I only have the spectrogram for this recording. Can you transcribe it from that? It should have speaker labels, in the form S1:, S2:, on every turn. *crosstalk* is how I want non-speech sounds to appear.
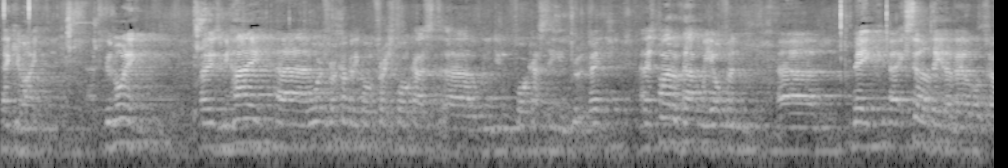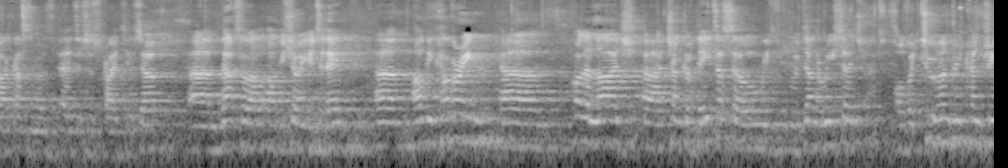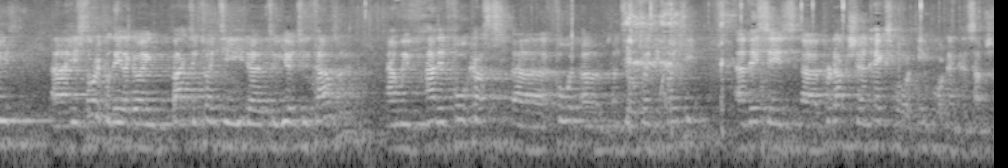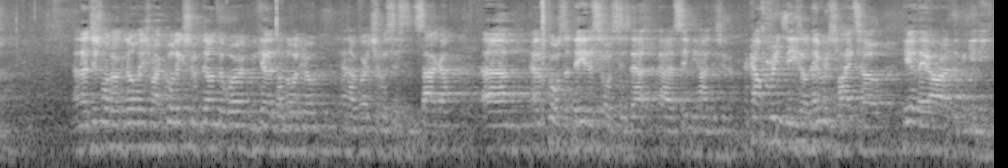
S1: Thank you, Mike. Good morning. My name is Mihai. Uh, I work for a company called Fresh4cast. Uh, we do forecasting in fruit and veg. And as part of that, we often uh, make uh, external data available to our customers uh, to subscribe to. So um, that's what I'll, I'll, be showing you today. Um, I'll be covering um, quite a large uh, chunk of data. So we've, we've done a research over 200 countries, historical data going back to 20 to year 2000 and we've added forecasts uh, forward um, until 2020, and this is uh, production, export, import, and consumption. And I just want to acknowledge my colleagues who've done the work, Michele Dall'Olio and our virtual assistant Saga, um, and of course the data sources that uh, sit behind this. I can't print these on every slide, so here they are at the beginning,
